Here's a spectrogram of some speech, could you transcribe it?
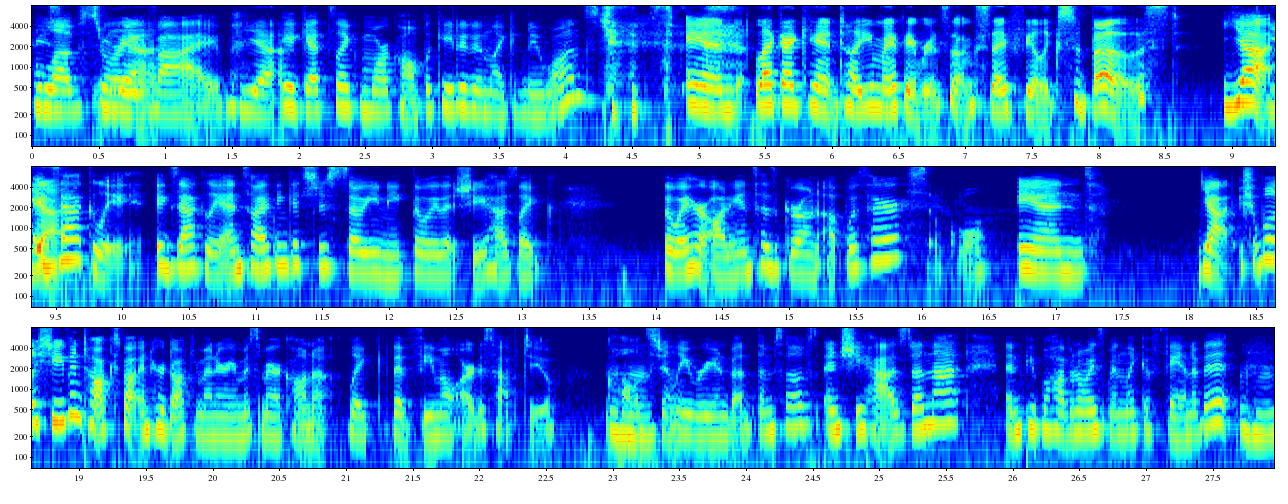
love story yeah. vibe. Yeah. It gets like more complicated and like nuanced. Yes. And like I can't tell you my favorite songs I feel exposed. Yeah, Yeah. exactly. Exactly. And so I think it's just so unique the way that she has like the way her audience has grown up with her. So cool. And yeah, well she even talks about in her documentary Miss Americana like that female artists have to Mm-hmm. constantly reinvent themselves and she has done that and people haven't always been like a fan of it. Mm-hmm.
